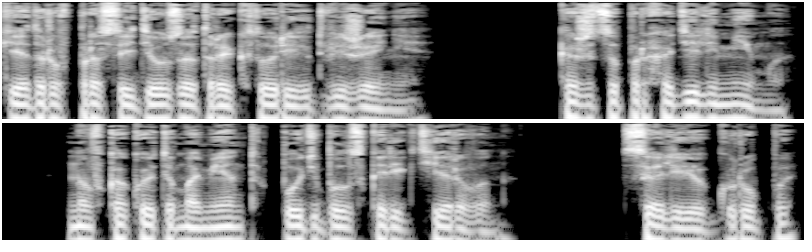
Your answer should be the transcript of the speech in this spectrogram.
Кедров проследил за траекторией их движения. Кажется, проходили мимо, но в какой-то момент путь был скорректирован. Целью группы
